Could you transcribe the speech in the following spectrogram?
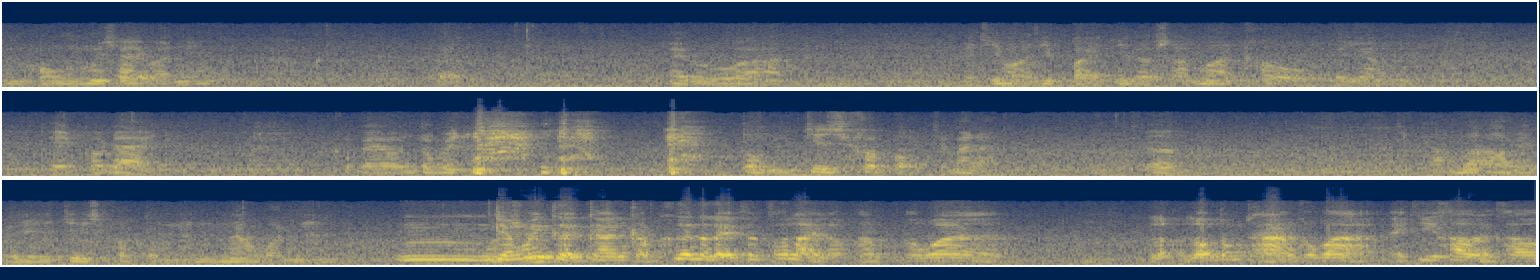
มันคงไม่ใช่วันนี้ให้รู้ว่าในที่มาที่ไปที่เราสามารถเข้าไปยังเพจเขาได้เนี่ยเขาแปลว่ามันต้องเป็นตรงจิสเข้าก่อนใช่ไหมล่ะครับถามว่าเอาอะไรไปจิสเข้าตรงนั้นหน้าวันนั้น อืมยังไม่เกิดการขับเคลื่อนอะไรสักเท่าไหร่หรอกครับ เพราะว่าเราเราต้องถามเขาว่าไอ้ที่เข้าเนี่ยเข้า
